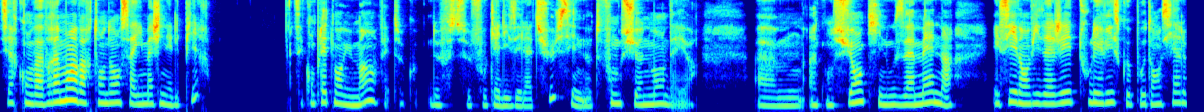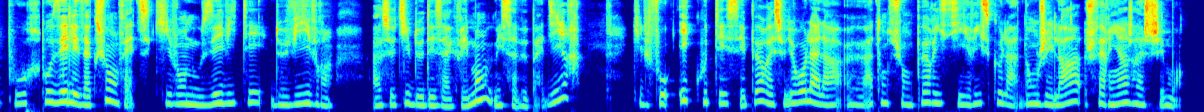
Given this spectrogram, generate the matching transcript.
C'est-à-dire qu'on va vraiment avoir tendance à imaginer le pire, c'est complètement humain en fait de se focaliser là-dessus. C'est notre fonctionnement d'ailleurs euh, inconscient qui nous amène à essayer d'envisager tous les risques potentiels pour poser les actions en fait qui vont nous éviter de vivre à ce type de désagrément. Mais ça ne veut pas dire qu'il faut écouter ces peurs et se dire oh là là euh, attention peur ici risque là danger là je fais rien je reste chez moi.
